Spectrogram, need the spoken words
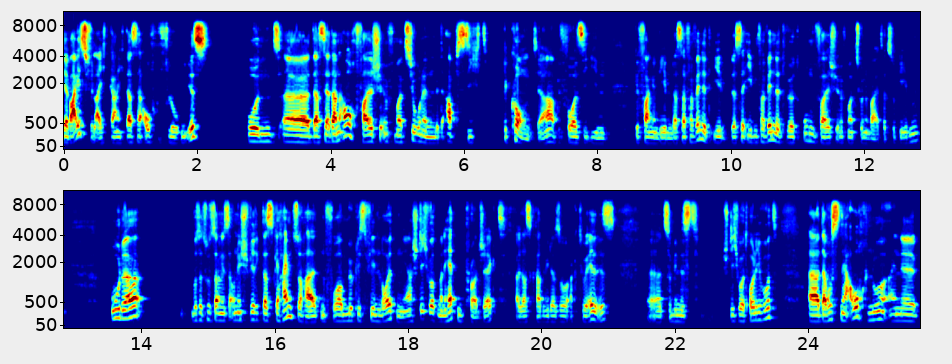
Der weiß vielleicht gar nicht, dass er aufgeflogen ist und äh, dass er dann auch falsche Informationen mit Absicht bekommt, ja, bevor sie ihn gefangen nehmen, dass er verwendet, dass er eben verwendet wird, um falsche Informationen weiterzugeben. Oder muss dazu sagen, ist auch nicht schwierig, das geheim zu halten vor möglichst vielen Leuten. Ja? Stichwort Manhattan Project, weil das gerade wieder so aktuell ist, äh, zumindest Stichwort Hollywood. Äh, da wussten ja auch nur eine,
